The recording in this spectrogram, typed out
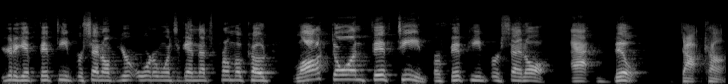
You're going to get 15% off your order. Once again, that's promo code locked on 15 for 15% off at built.com.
